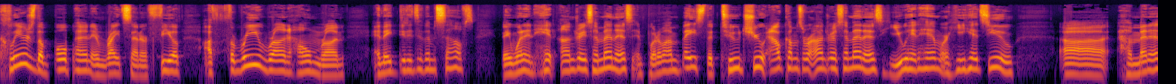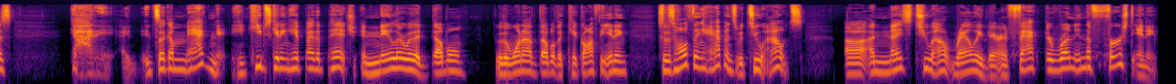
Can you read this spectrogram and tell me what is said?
clears the bullpen in right center field, a three run home run, and they did it to themselves. They went and hit Andres Gimenez and put him on base. The two true outcomes for Andres Gimenez you hit him or he hits you. Uh, Gimenez God, it's like a magnet. He keeps getting hit by the pitch. And Naylor with a double, with a one out double to kick off the inning. So this whole thing happens with two outs. Uh, a nice two out rally there. In fact, the run in the first inning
